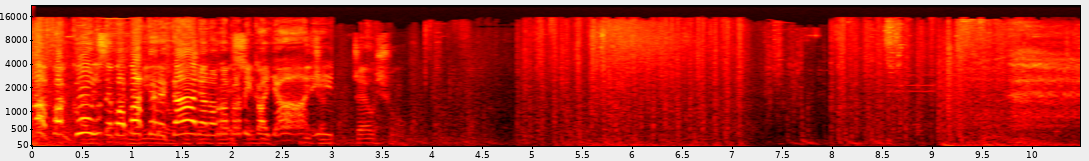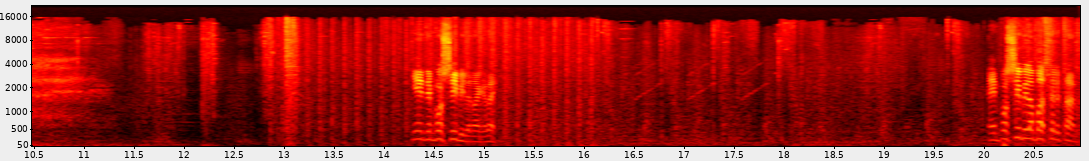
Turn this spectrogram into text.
Vaffanculo, devo abbattere Tana, non rompermi i coglioni! Geo Shu. Niente, impossibile, raga, dai. È impossibile abbattere Tana.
